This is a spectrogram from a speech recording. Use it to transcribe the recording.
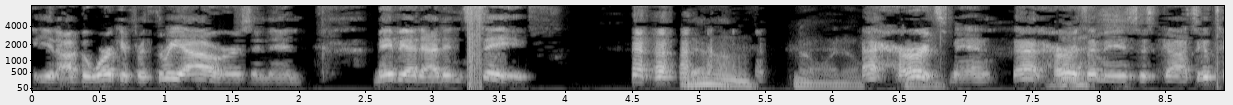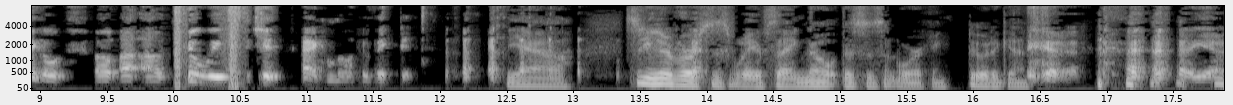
you know I've been working for three hours, and then maybe I, I didn't save. Yeah. Hmm. No, I know. That hurts, man. That hurts. I mean, it's just God. It's gonna take a, a, a, a two weeks to get back motivated. Yeah. It's the universe's way of saying, no, this isn't working. Do it again. yeah,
